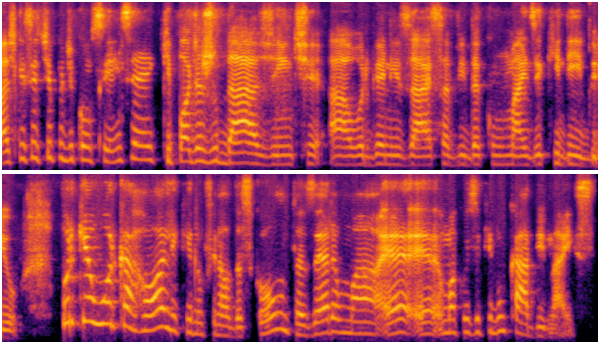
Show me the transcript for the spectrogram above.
Eu acho que esse tipo de consciência é que pode ajudar a gente a organizar essa vida com mais equilíbrio. Porque o workaholic, no final das contas, era uma, é, é uma coisa que não cabe mais.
